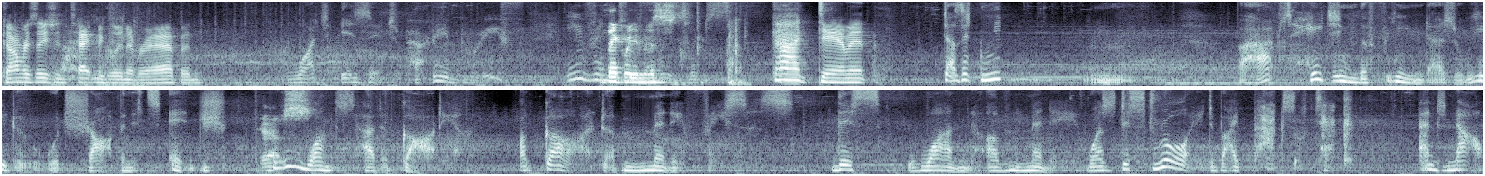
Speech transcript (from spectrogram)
Conversation technically never happened. What is it, Pax? Be brief. Even I think we to missed- God damn it. Does it need? Perhaps hating the fiend as we do would sharpen its edge. Yes. We once had a guardian, a god of many faces. This one of many was destroyed by Paxotech. And now,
